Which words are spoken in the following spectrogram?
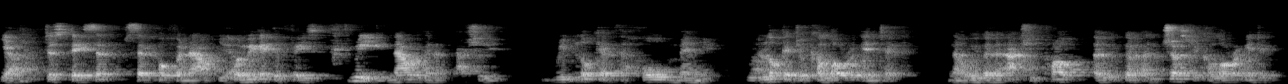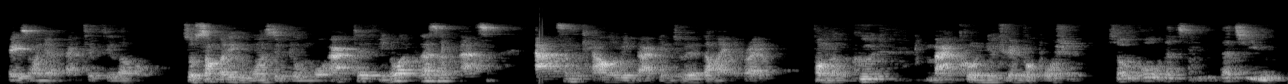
yeah, yeah. just stay simple for now. Yeah. When we get to phase three, now we're gonna actually look at the whole menu. Look at your caloric intake. Now we're gonna actually prob- uh, we're gonna adjust your caloric intake based on your activity level. So somebody who wants to feel more active, you know what? Let's add some, add some calorie back into their diet, right? From a good macronutrient proportion. So, oh, that's that's even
